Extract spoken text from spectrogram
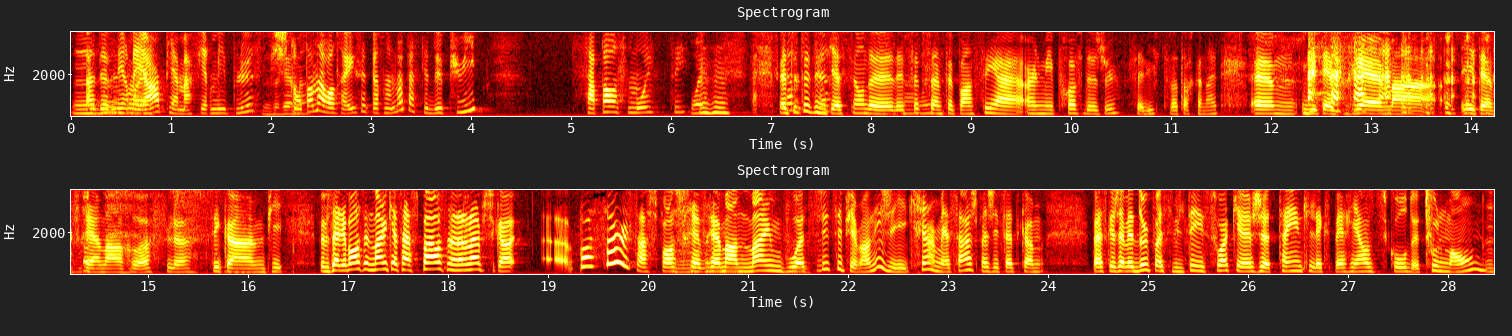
Mhm, devenir ouais. meilleure puis à m'affirmer plus. Puis je suis contente d'avoir travaillé avec cette personne-là parce que depuis, ça passe moins, tu sais. Mhm. C'est Mais comme toute une question de- d'être Ah fait, puis oui. ça me fait penser à un de mes profs de jeu. Salut, tu vas te reconnaître. Euh, il était vraiment, il était vraiment rough, là. C'est comme, puis puis vous allez voir, c'est de même que ça se passe, nanana, puis je suis comme, pas sûr que ça se passerait vraiment de même, vois-tu? Tu sais, Puis à un moment donné, j'ai écrit un message, que j'ai fait comme, parce que j'avais deux possibilités, soit que je teinte l'expérience du cours de tout le monde,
